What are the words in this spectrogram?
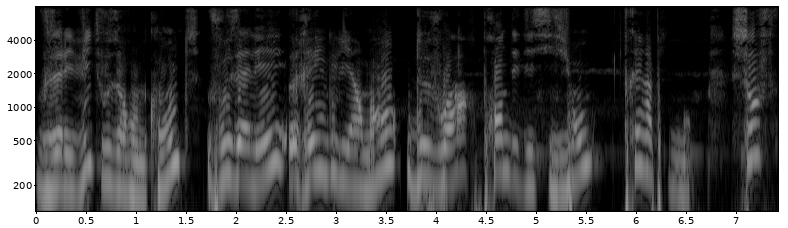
Vous allez vite vous en rendre compte. Vous allez régulièrement devoir prendre des décisions très rapidement. Sauf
